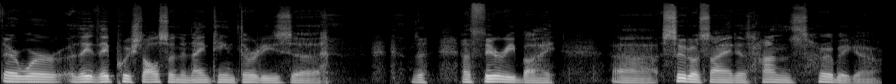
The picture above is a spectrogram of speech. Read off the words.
there were they they pushed also in the 1930s uh, the, a theory by uh, pseudoscientist Hans Hörbiger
